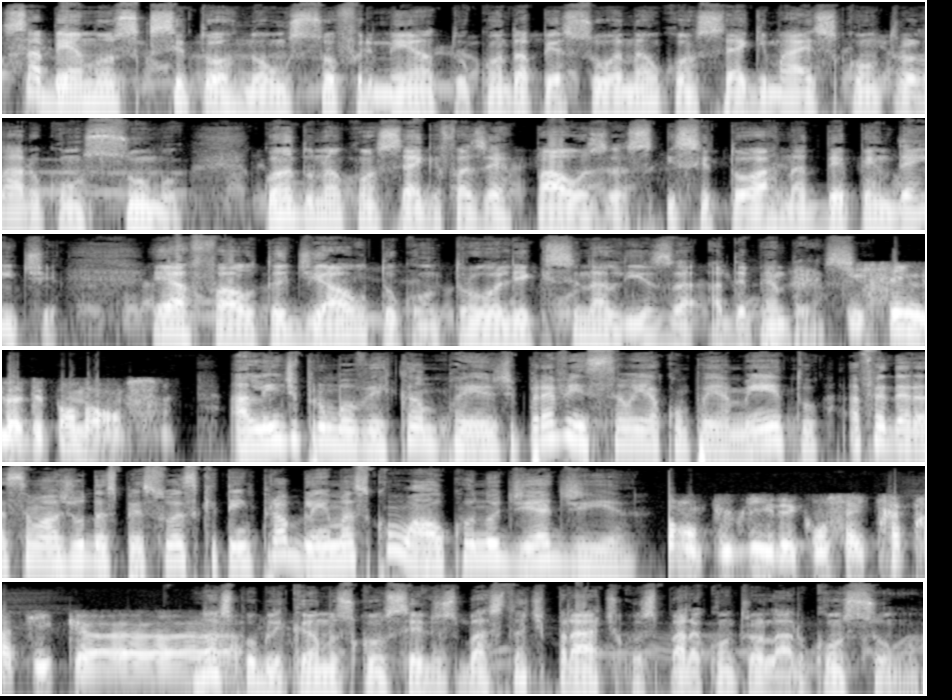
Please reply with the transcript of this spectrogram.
Sabemos que se tornou um sofrimento quando a pessoa não consegue mais controlar o consumo, quando não consegue fazer pausas e se torna dependente. É a falta de autocontrole que sinaliza a dependência. Além de promover campanhas de prevenção e acompanhamento, a federação ajuda as pessoas que têm problemas com álcool no dia a dia. Euh, Nós publicamos conselhos bastante práticos para controlar o consumo,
